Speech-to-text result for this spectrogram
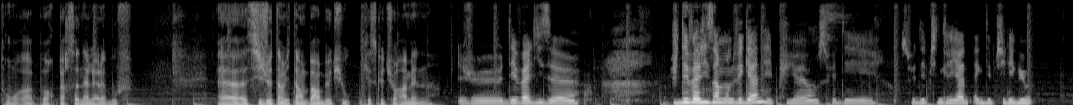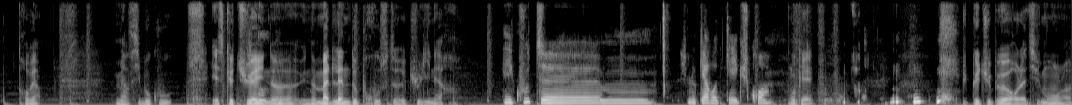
ton rapport personnel à la bouffe. Euh, si je t'invite à un barbecue, qu'est-ce que tu ramènes? Je dévalise, euh, je dévalise un monde vegan et puis euh, on, se fait des, on se fait des petites grillades avec des petits légumes. Trop bien. Merci beaucoup. Est-ce que tu as une, une, Madeleine de Proust culinaire? Écoute, le carotte cake, je crois. Ok. que tu peux relativement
